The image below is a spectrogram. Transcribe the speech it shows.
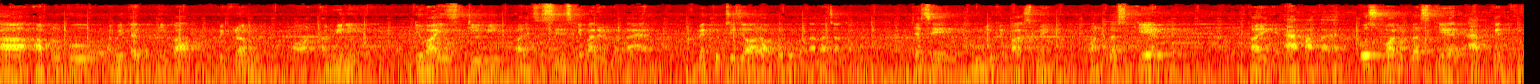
आप लोग को अभी तक दीपा, विक्रम और अभी ने डिवाइस टीवी और एसेसरीज के बारे में बताया है। मैं कुछ चीज़ें और आप लोग को बताना चाहता हूँ। जैसे हम लोग के पास में वन प्लस केयर का एक ऐप आता है, उस वन प्लस केयर ऐप के थ्रू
